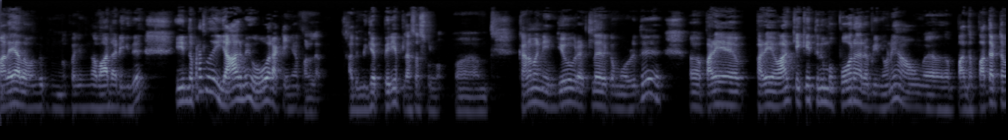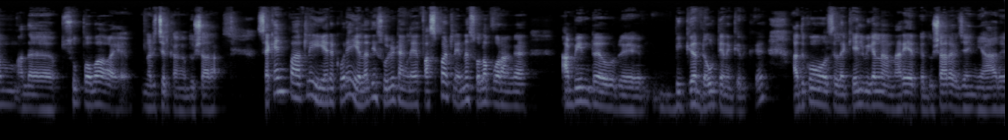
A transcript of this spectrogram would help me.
மலையாளம் வந்து கொஞ்சம் வாடாடிக்குது. இந்த படத்தில் யாருமே ஓவர் ஆக்டிங்காக பண்ணல. அது மிகப்பெரிய ப்ளஸ்ஸாக சொல்லும். கணவன் எங்கேயோ ஒரு இடத்துல இருக்கும் பொழுது பழைய பழைய வாழ்க்கைக்கே திரும்ப போகிறார் அப்படின்னோடனே அவங்க அந்த பதட்டம் அந்த சூப்பராக நடிச்சிருக்காங்க துஷாரா. செகண்ட் பார்ட்டில் ஏறக்குறைய எல்லாத்தையும் சொல்லிட்டாங்களே ஃபஸ்ட் பார்ட்டில் என்ன சொல்ல போகிறாங்க அப்படின்ற ஒரு பிக்கர் டவுட் எனக்கு இருக்குது அதுக்கும் ஒரு சில கேள்விகள் நான் நிறைய இருக்கேன் துஷாரா விஜயன் யார்?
